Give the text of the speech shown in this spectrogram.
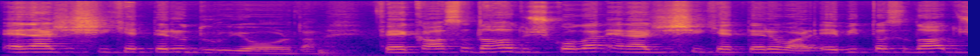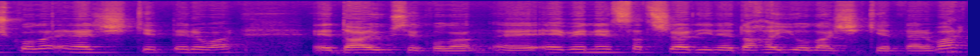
enerji şirketleri duruyor orada. FK'sı daha düşük olan enerji şirketleri var. EBITDA'sı daha düşük olan enerji şirketleri var. E, daha yüksek olan. E, EVN satışlar yine daha iyi olan şirketler var.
